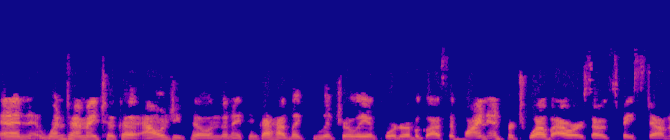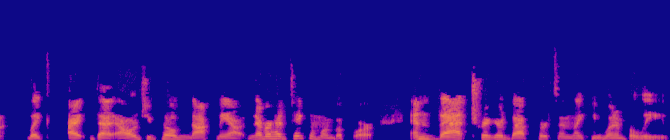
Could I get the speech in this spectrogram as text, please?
and one time I took an allergy pill and then I think I had like literally a quarter of a glass of wine. And for 12 hours, I was face down. Like I, that allergy pill knocked me out. Never had taken one before. And that triggered that person like you wouldn't believe.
